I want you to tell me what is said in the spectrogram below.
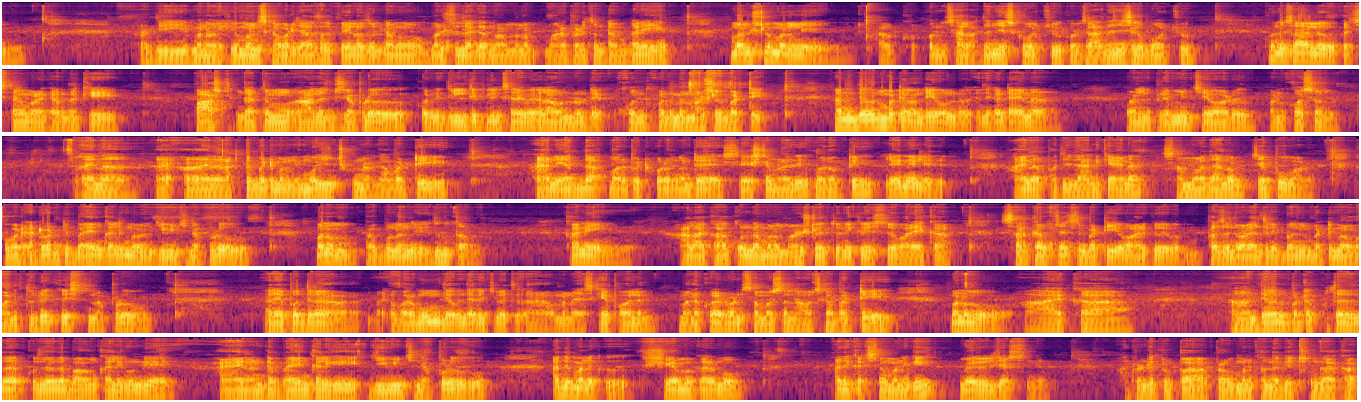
అది మనం హ్యూమన్స్ కాబట్టి చాలాసార్లు ఫెయిల్ అవుతుంటాము మనుషుల దగ్గర మనం మనం మొరపెడుతుంటాము. కానీ మనుషులు మనల్ని కొన్నిసార్లు అర్థం చేసుకోవచ్చు కొన్నిసార్లు అర్థం చేసుకోకపోవచ్చు. కొన్నిసార్లు ఖచ్చితంగా మనకి అందరికీ పాస్ట్ గతం ఆలోచించినప్పుడు కొన్ని గిల్టీ ఫీలింగ్స్ అనేవి అలా ఉండుంటాయి కొంత కొంతమంది మనుషులను బట్టి. కానీ దేవుని బట్టి అలాంటివి ఉండవు. ఎందుకంటే ఆయన మనల్ని ప్రేమించేవాడు మన కోసం ఆయన ఆయన రక్తం పెట్టి మనల్ని విమోచించుకున్నాడు కాబట్టి ఆయన యొద్ద మొరపెట్టుకోవడం కంటే శ్రేష్టమైనది మరొకటి లేనే లేదు. ఆయన ప్రతిదానికి ఆయన సమాధానం చెప్పువాడు. కాబట్టి అటువంటి భయం కలిగి మనం జీవించినప్పుడు మనం ప్రభునందు ఎదుగుతాం. కానీ అలా కాకుండా మనం మనుషులను తునీకరిస్తూ వారి యొక్క సర్కంస్టెన్స్ని బట్టి వారికి ప్రజెంట్ వాళ్ళు వెళ్తున్న ఇబ్బందులను బట్టి మనం వారిని తునీకరిస్తున్నప్పుడు రేపొద్దున ఎవరము దేవుని దగ్గర నుంచి మనం ఎస్కేప్ అవ్వలేం మనకు కూడా అటువంటి సమస్యలు రావచ్చు కాబట్టి మనము ఆ యొక్క దేవుని పట్ల కృతజ్ఞత కృతజ్ఞత భావం కలిగి ఉండి ఆయన అంటే భయం కలిగి జీవించినప్పుడు అది మనకు క్షేమకరము అది ఖచ్చితంగా మనకి మేలు చేస్తుంది. అటువంటి కృప ప్రభు మనకు అందరికి ఇచ్చిన గాక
